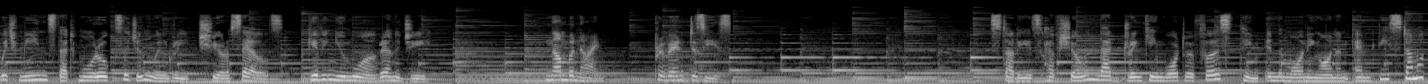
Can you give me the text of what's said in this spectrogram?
which means that more oxygen will reach your cells, giving you more energy. Number 9. Prevent disease. Studies have shown that drinking water first thing in the morning on an empty stomach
